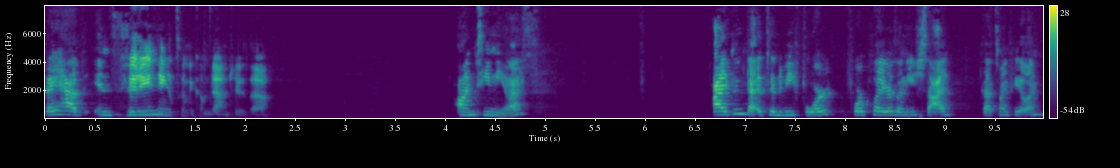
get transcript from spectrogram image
They have insane Who do you think it's gonna come down to though? On Team US. I think that it's going to be four four players on each side. That's my feeling.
